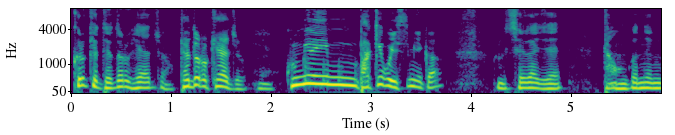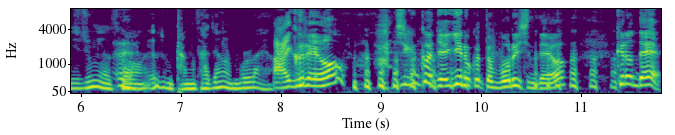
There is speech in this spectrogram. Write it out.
그렇게 되도록 해야죠. 되도록 해야죠. 예. 국민의힘 바뀌고 있습니까? 근데 제가 이제 당원권 정지 중이어서 네. 요즘 당 사정을 몰라요. 아, 그래요? 지금껏 얘기해놓고 또 모르신대요. 그런데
